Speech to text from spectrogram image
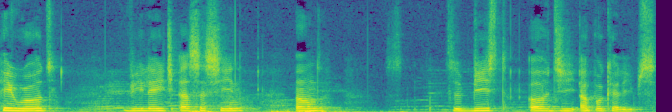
He wrote Village Assassin and The Beast of the Apocalypse.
